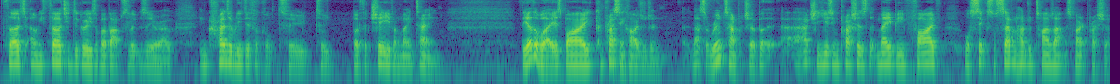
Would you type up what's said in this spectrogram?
30, only 30 degrees above absolute zero. Incredibly difficult to, to both achieve and maintain. The other way is by compressing hydrogen. That's at room temperature, but uh, actually using pressures that may be five or six or seven hundred times atmospheric pressure,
